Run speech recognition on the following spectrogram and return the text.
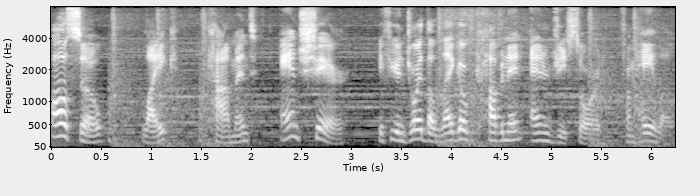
Also, like, comment, and share if you enjoyed the LEGO Covenant Energy Sword from Halo.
